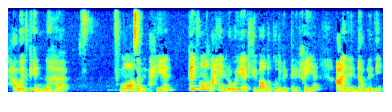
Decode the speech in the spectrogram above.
حاولت إنها في معظم الأحيان كان في معظم الأحيان روايات في بعض الكتب التاريخية عن الدولة دي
